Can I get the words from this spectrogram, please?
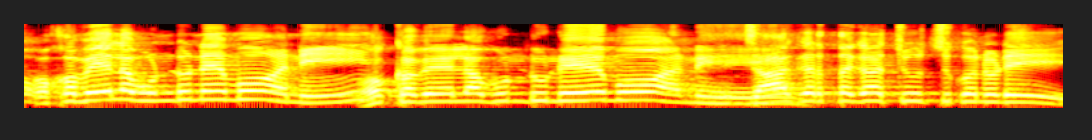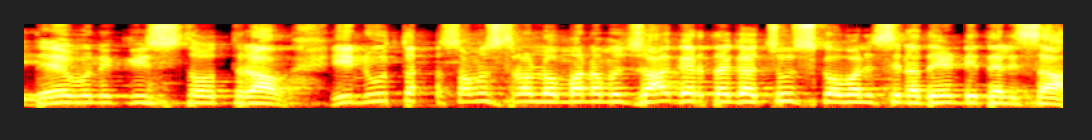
ఒకవేళ ఉండునేమో అని ఒకవేళ ఉండునేమో అని జాగ్రత్తగా చూచుకొనుడి. దేవునికి స్తోత్రం. ఈ నూతన సంవత్సరంలో మనము జాగ్రత్తగా చూసుకోవలసినది ఏంటి తెలుసా?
